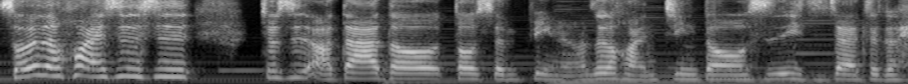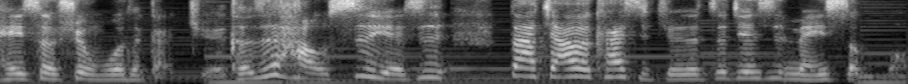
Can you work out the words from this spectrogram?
所谓的坏事是，就是啊，大家都都生病，然后这个环境都是一直在这个黑色漩涡的感觉。可是好事也是，大家会开始觉得这件事没什么，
